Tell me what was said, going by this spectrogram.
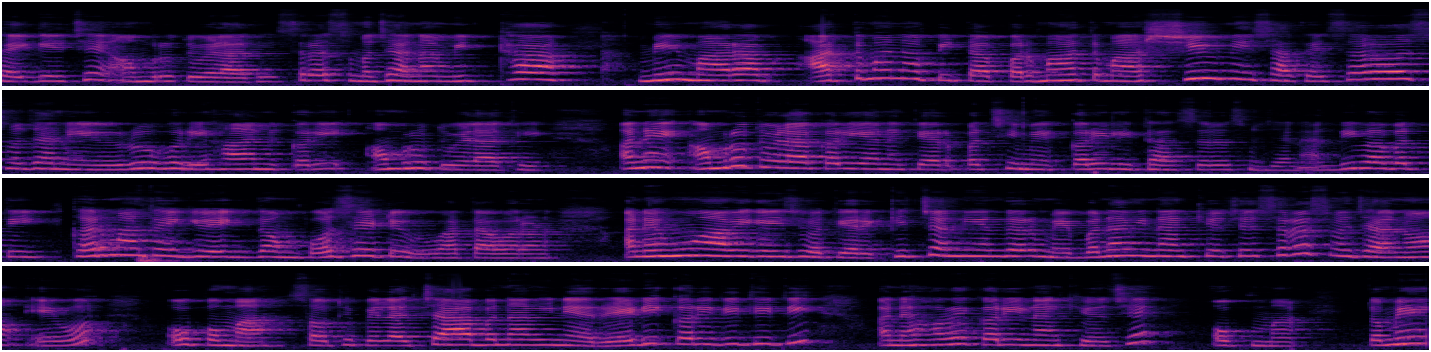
થઈ ગઈ છે અમૃતવેળાથી. સરસ મજાના મીઠા, મેં મારા આત્માના પિતા પરમાત્મા શિવની સાથે સરસ મજાની રૂહ રિહાન કરી અમૃત વેળાથી અને અમૃત વેળા કરી અને ત્યાર પછી મેં કરી લીધા સરસ મજાના. દીવાબત્તી ઘરમાં થઈ ગયું એકદમ પોઝિટિવ વાતાવરણ. અને હું આવી ગઈ છું અત્યારે કિચનની અંદર. મેં બનાવી નાખ્યો છે સરસ મજાનો એવો ઉપમા. સૌથી પહેલાં ચા બનાવીને રેડી કરી દીધી હતી અને હવે કરી નાખ્યો છે ઉપમા. તો મેં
